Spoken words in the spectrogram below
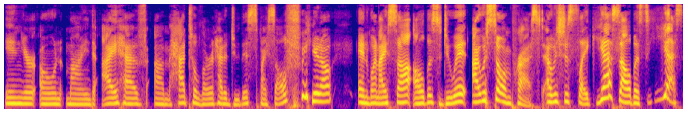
in your own mind. I have um, had to learn how to do this myself, you know, and when I saw Albus do it, I was so impressed. I was just like, yes, Albus, yes,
